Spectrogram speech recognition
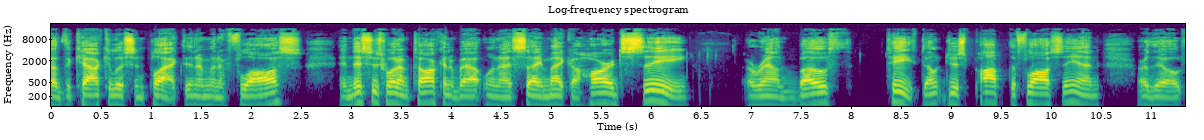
of the calculus and plaque. Then I'm going to floss, and this is what I'm talking about when I say make a hard C around both teeth. Don't just pop the floss in or they'll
